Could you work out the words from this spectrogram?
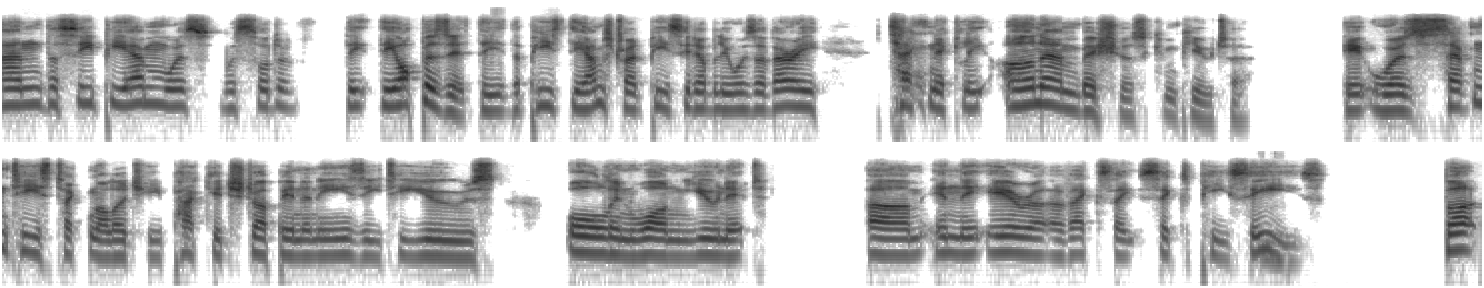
and the CP/M was was sort of the, the opposite. The the piece the Amstrad PCW was a very technically unambitious computer. It was 70s technology packaged up in an easy to use all in one unit um, in the era of x86 PCs. But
